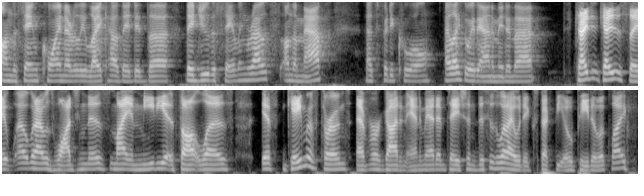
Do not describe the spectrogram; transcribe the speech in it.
on the same coin, I really like how they did the they drew the sailing routes on the map. That's pretty cool. I like the way they animated that. Can I, can I just say, uh, when I was watching this, my immediate thought was if Game of Thrones ever got an anime adaptation, this is what I would expect the OP to look like.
